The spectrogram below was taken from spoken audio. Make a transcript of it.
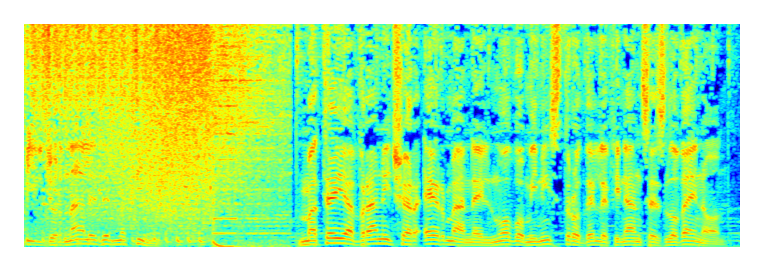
Il giornale del mattino. Matej Vranicer Erman è il nuovo ministro delle finanze sloveno.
